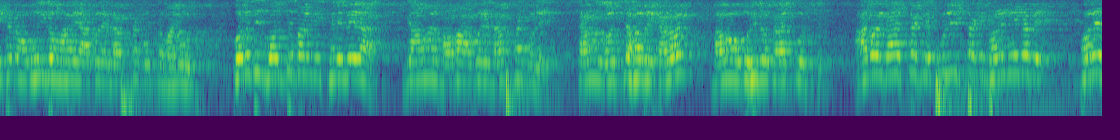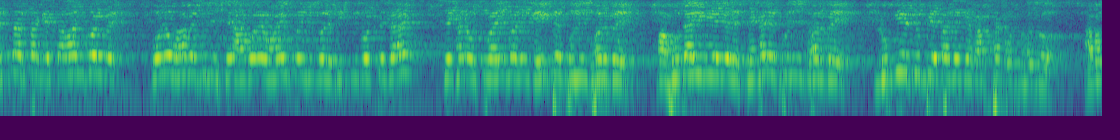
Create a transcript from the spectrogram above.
এখানে অবৈধভাবে আগরের ব্যবসা করত মানুষ। কোনোদিন বলতে পারেনি ছেলেমেয়েরা যে আমার বাবা আগরের ব্যবসা করে, কারণ লজ্জা হবে, কারণ বাবা অবৈধ কাজ করছে। আগর গাছ কাটলে পুলিশ তাকে ধরে নিয়ে যাবে, ফরেস্টার তাকে চালান করবে কোনোভাবে যদি সে আগরের অয়েল তৈরি করে বিক্রি করতে যায়, সেখানেও চুয়াইবাড়ি গেইটে পুলিশ ধরবে বা হুদাই নিয়ে গেলে সেখানে পুলিশ ধরবে, লুকিয়ে চুপিয়ে তাদেরকে ব্যবসা করতে হতো। এবং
